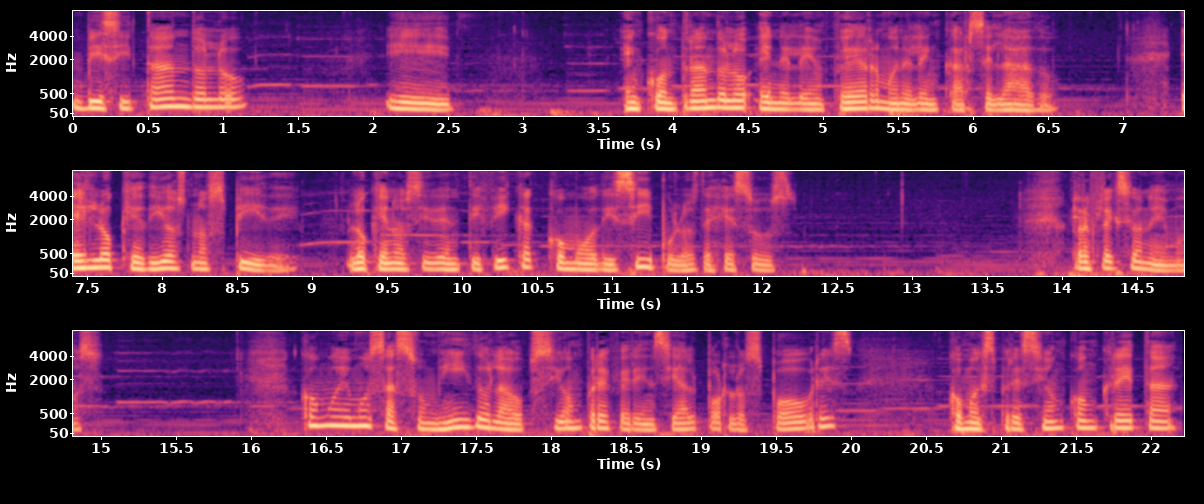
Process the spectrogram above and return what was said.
visitándolo y encontrándolo en el enfermo, en el encarcelado. Es lo que Dios nos pide, lo que nos identifica como discípulos de Jesús. Reflexionemos. ¿Cómo hemos asumido la opción preferencial por los pobres como expresión concreta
